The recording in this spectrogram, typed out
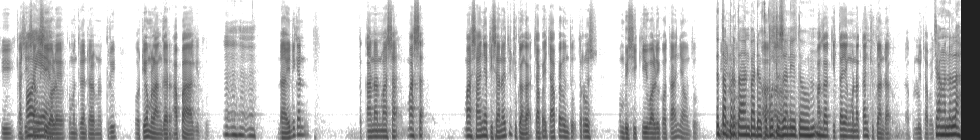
dikasih Oh, sanksi iya. oleh Kementerian Dalam Negeri bahwa dia melanggar apa gitu. Mm, mm, mm, mm. Nah ini kan tekanan masa masa masanya di sana itu juga nggak capek-capek untuk terus membisiki wali kotanya untuk Tetap bertahan pada Ah, keputusan ah. itu. Mm. Maka kita yang menekan juga enggak, perlu capek-capek. Jangan lelah.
